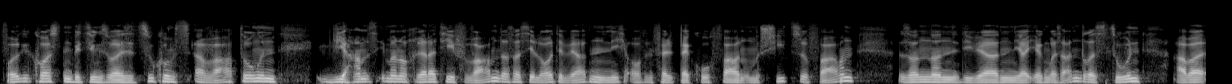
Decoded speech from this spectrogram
Folgekosten beziehungsweise Zukunftserwartungen. Wir haben es immer noch relativ warm, das heißt, die Leute werden nicht auf den Feldberg hochfahren, um Ski zu fahren, sondern die werden ja irgendwas anderes tun. Aber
